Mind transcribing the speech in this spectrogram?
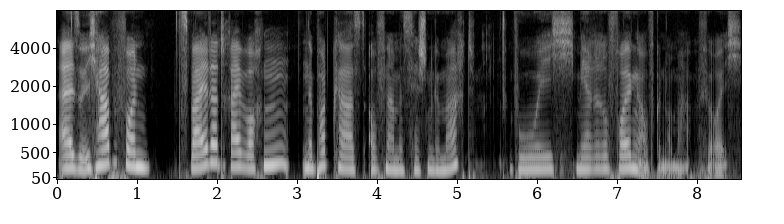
also, ich habe von zwei oder drei Wochen eine Podcast-Aufnahmesession gemacht wo ich mehrere Folgen aufgenommen habe für euch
